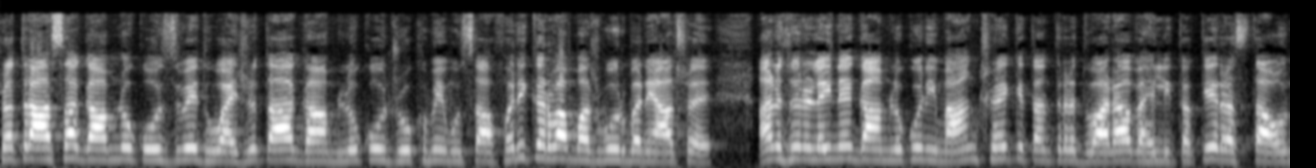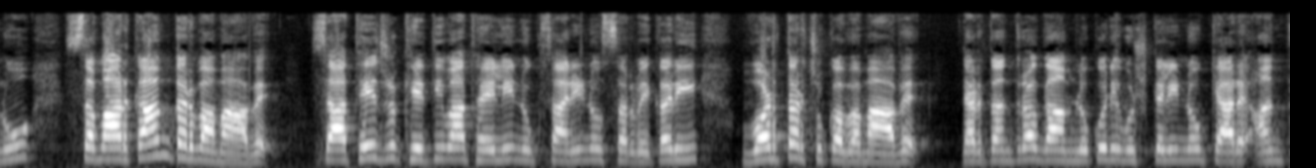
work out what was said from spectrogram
છત્રાસા ગામનો કોઝવે ધોવાઈ જતા ગામ લોકો જોખમે મુસાફરી કરવા મજબૂર બન્યા છે. અને જેને લઈને ગામ લોકોની માંગ છે કે તંત્ર દ્વારા વહેલી તકે રસ્તાઓનું સમારકામ કરવામાં આવે. સાથે જ ખેતીમાં થયેલી નુકસાનીનો સર્વે કરી વળતર ચૂકવવામાં આવે. ત્યારે તંત્ર ગામ લોકોની મુશ્કેલીનો ક્યારે અંત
